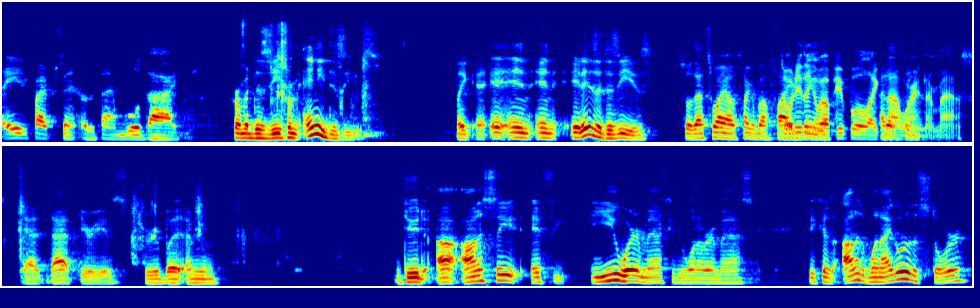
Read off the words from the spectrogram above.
85 percent of the time will die from a disease from any disease. Like and and it is a disease. So that's why I was talking about five. So what do you think about people like not wearing think- their mask? Yeah, that theory is true, but I mean, dude, uh, honestly, if you wear a mask, if you want to wear a mask, because honest, when I go to the store,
